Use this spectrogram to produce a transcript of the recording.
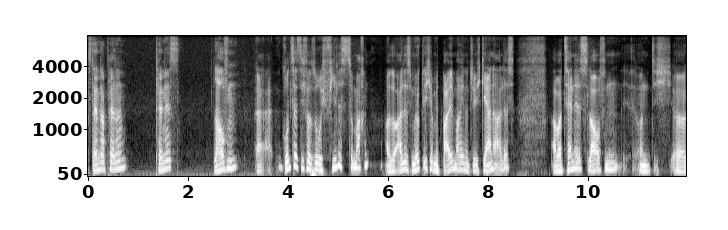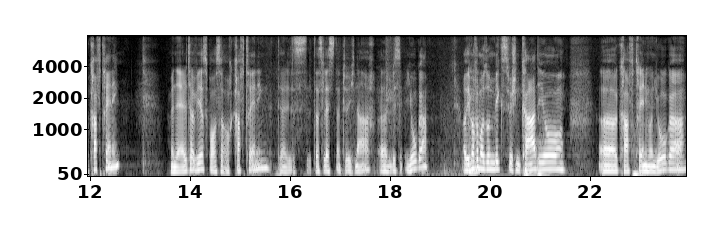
Stand-Up-Paddeln, Tennis, Laufen? Äh, grundsätzlich versuche ich vieles zu machen. Also alles Mögliche. Mit Ball mache ich natürlich gerne alles. Aber Tennis, Laufen und ich, äh, Krafttraining. Wenn du älter wirst, brauchst du auch Krafttraining. Das, das lässt natürlich nach. Äh, ein bisschen Yoga. Also ich mache mhm. immer so einen Mix zwischen Cardio, äh, Krafttraining und Yoga.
